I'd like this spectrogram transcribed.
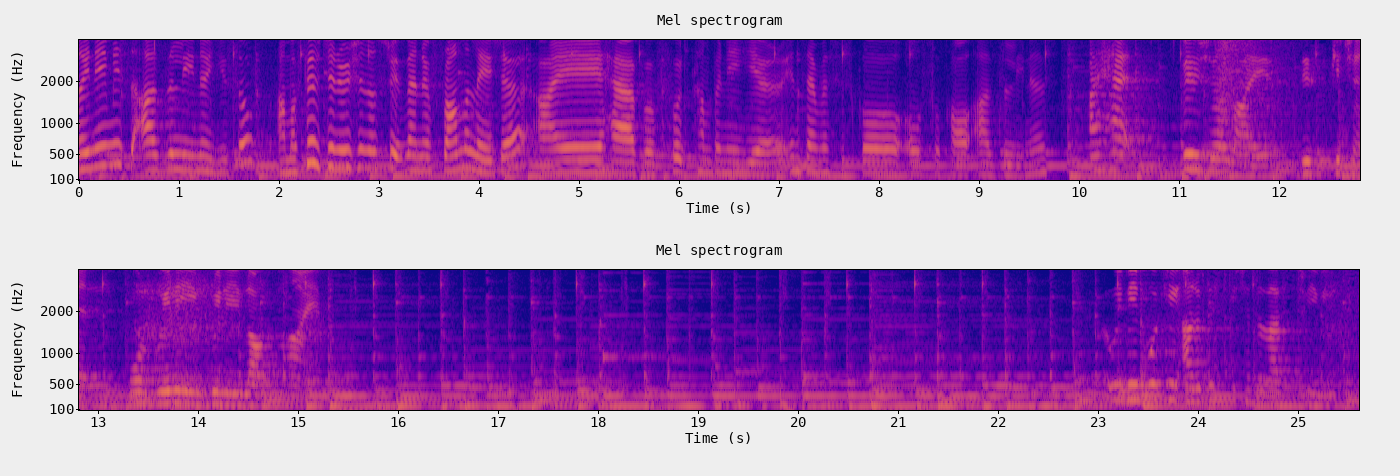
My name is Azalina Yusof. I'm a fifth generational street vendor from Malaysia. I have a food company here in San Francisco, also called Azalina's. I had visualized this kitchen for a really, really long time. We've been working out of this kitchen the last three weeks.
